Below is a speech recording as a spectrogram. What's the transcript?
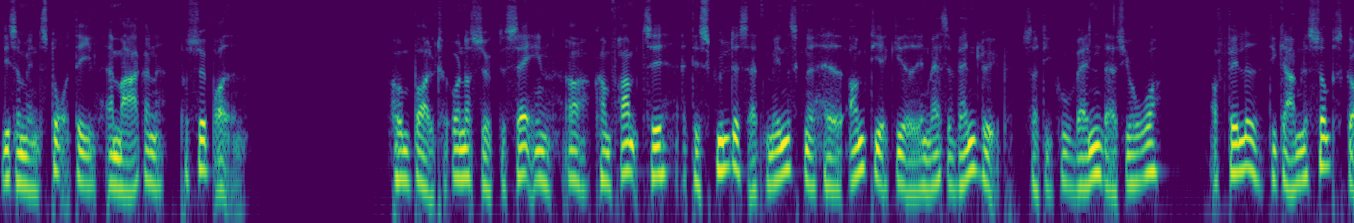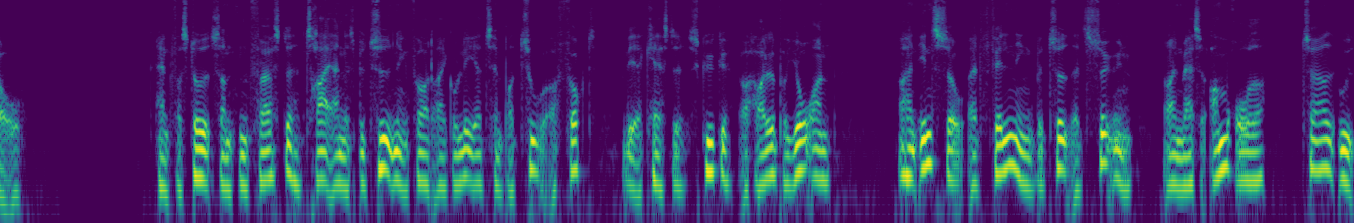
ligesom en stor del af markerne på søbredden. Humboldt undersøgte sagen og kom frem til, at det skyldtes, at menneskene havde omdirigeret en masse vandløb, så de kunne vande deres jorder, og fældede de gamle sumpskove. Han forstod som den første træernes betydning for at regulere temperatur og fugt ved at kaste skygge og holde på jorden, og han indså, at fældningen betød, at søen og en masse områder tørrede ud.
